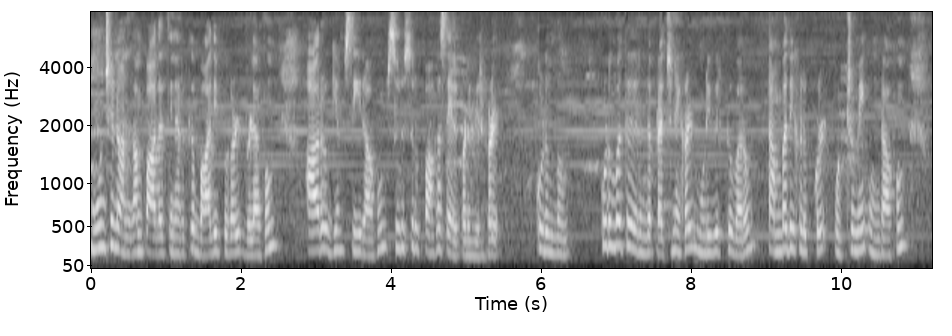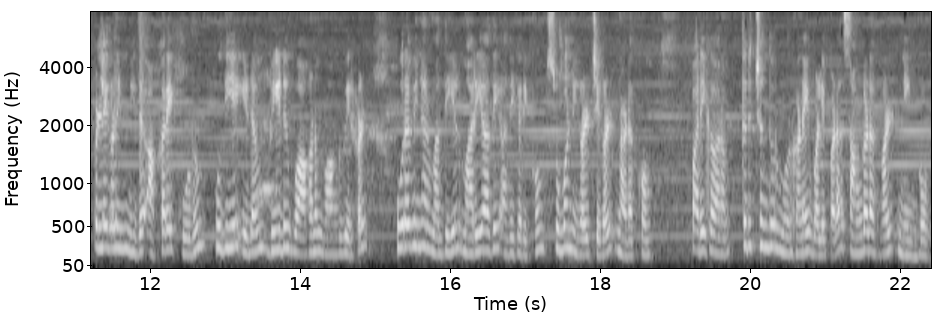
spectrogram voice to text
மூன்று நான்காம் பாதத்தினருக்கு பாதிப்புகள் விலகும். ஆரோக்கியம் சீராகும். சுறுசுறுப்பாக செயல்படுவீர்கள். குடும்பம். குடும்பத்தில் இருந்த பிரச்சனைகள் முடிவிற்கு வரும். தம்பதிகளுக்குள் ஒற்றுமை உண்டாகும். பிள்ளைகளின் மீது அக்கறை கூடும். புதிய இடம் வீடு வாகனம் வாங்குவீர்கள். உறவினர் மத்தியில் மரியாதை அதிகரிக்கும். சுப நிகழ்ச்சிகள் நடக்கும். பரிகாரம். திருச்செந்தூர் முருகனை வழிபட சங்கடங்கள் நீங்கும்.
